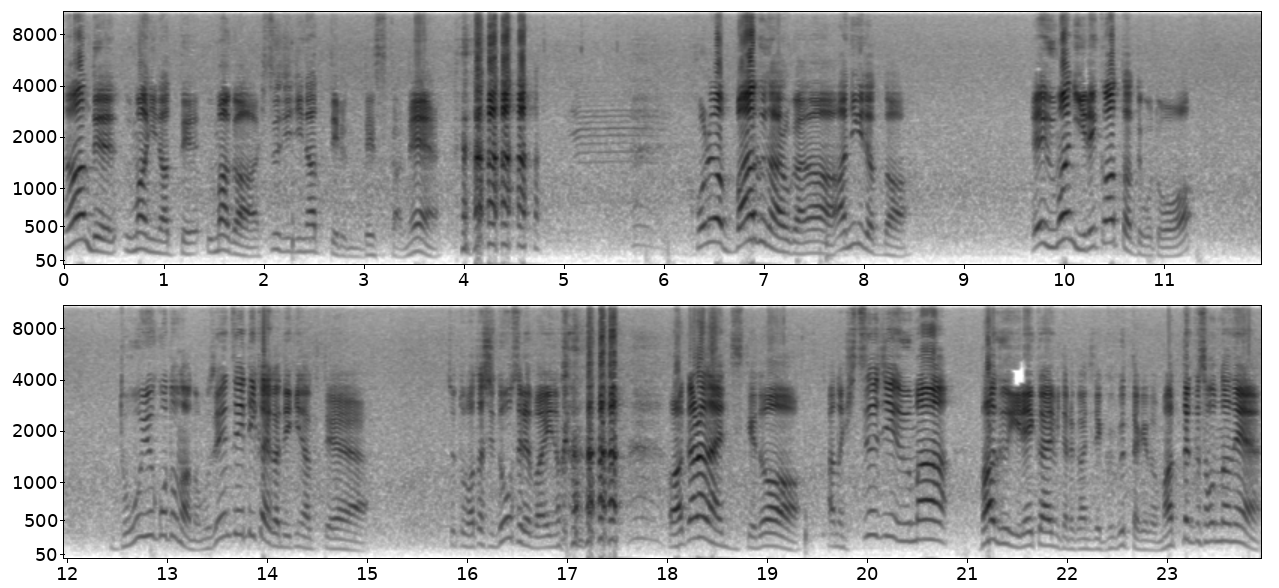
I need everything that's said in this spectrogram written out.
なんで馬になって馬が羊になってるんですかね。これはバグなのかな？あ逃げちゃった。え馬に入れ替わったってこと？どういうことなの？もう全然理解ができなくて。ちょっと私どうすればいいのかな わからないんですけどあの羊馬バグ入れ替えみたいな感じでググったけど全くそんなね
